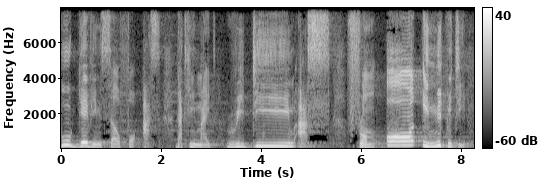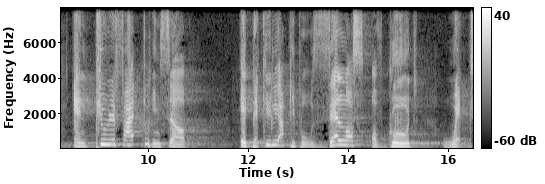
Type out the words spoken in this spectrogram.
Who gave himself for us that he might redeem us from all iniquity and purify to himself a peculiar people zealous of good works.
